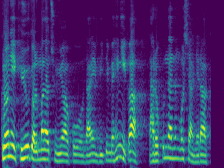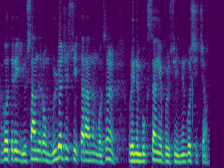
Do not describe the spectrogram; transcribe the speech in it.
그러니 교육이 얼마나 중요하고 나의 믿음의 행위가 나로 끝나는 것이 아니라 그것들이 유산으로 물려질 수 있다는 것을 우리는 묵상해 볼 수 있는 것이죠.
